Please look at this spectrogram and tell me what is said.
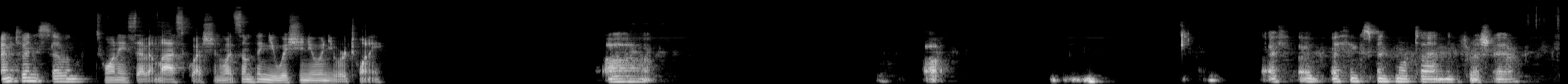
I'm 27. Twenty seven. Last question. What's something you wish you knew when you were twenty? Uh, uh, I, I, I think spend more time in fresh air.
